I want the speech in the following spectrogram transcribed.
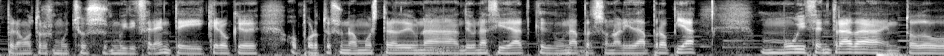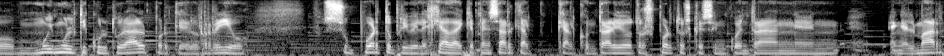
pero en otros muchos es muy diferente y creo que Oporto es una muestra de una, de una ciudad que una personalidad propia muy centrada en todo, muy multicultural, porque el río su puerto privilegiado. Hay que pensar que al, que al contrario de otros puertos que se encuentran en, en el mar,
